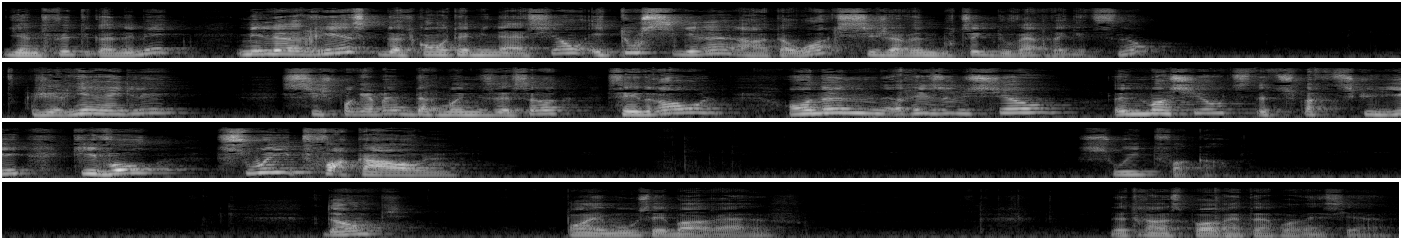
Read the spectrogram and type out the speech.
il y a une fuite économique, mais le risque de contamination est aussi grand à Ottawa que si j'avais une boutique d'ouverte à Gatineau. J'ai rien réglé. Si je suis pas capable d'harmoniser ça, c'est drôle. On a une résolution, une motion de statut particulier qui vaut sweet fuck all. Sweet fuck all. Donc, pas un mot, c'est barrage. Le transport interprovincial.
